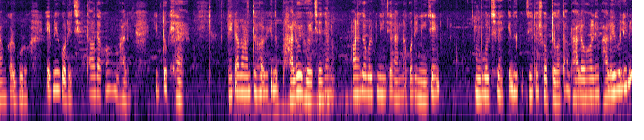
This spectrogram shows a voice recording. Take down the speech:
লঙ্কার গুঁড়ো। এমনি করেছি, তাও দেখো ভালো কিন্তু হ্যাঁ এটা মানতে হবে কিন্তু ভালোই হয়েছে জানো? অনেকে বলবে নিজে রান্না করে নিজে বলছে, কিন্তু যেটা সত্যি কথা, ভালো হলে ভালোই বলিবি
